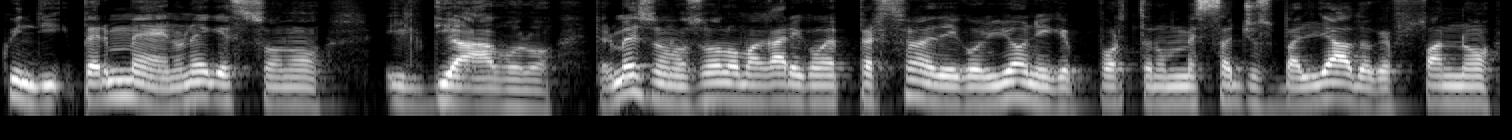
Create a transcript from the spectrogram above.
Quindi per me non è che sono il diavolo, per me sono solo magari come persone dei coglioni che portano un messaggio sbagliato, che fanno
